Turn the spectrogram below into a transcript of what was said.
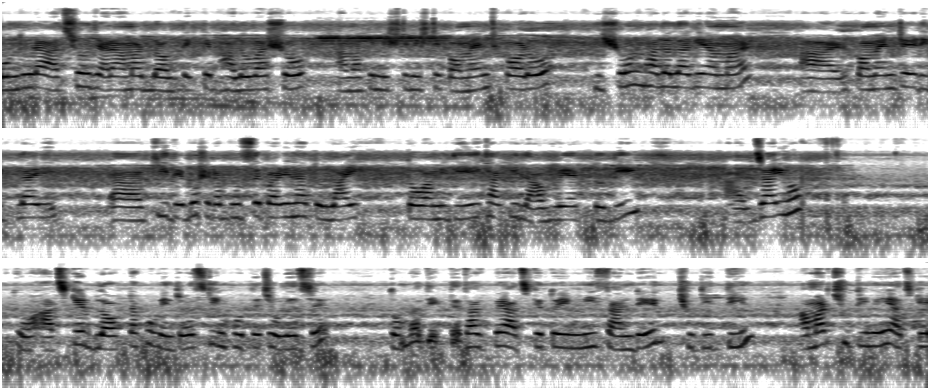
বন্ধুরা আছো যারা আমার ব্লগ দেখতে ভালোবাসো, আমাকে মিষ্টি মিষ্টি কমেন্ট করো। ভীষণ ভালো লাগে আমার। আর কমেন্টের রিপ্লাই কি দেব সেটা বুঝতে পারি না। তো লাইক তো আমি দিয়েই থাকি লাভ রিয়াক্ট তো দিই। আর যাই হোক, তো আজকের ব্লগটা খুব ইন্টারেস্টিং হতে চলেছে। তোমরা দেখতে থাকবে আজকে তো এমনি সানডে ছুটির দিন। আমার ছুটি নেই, আজকে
